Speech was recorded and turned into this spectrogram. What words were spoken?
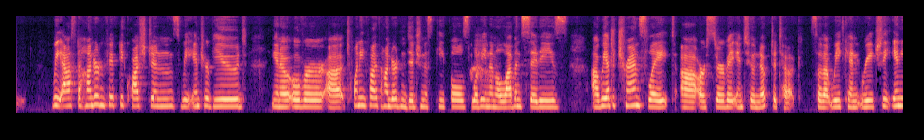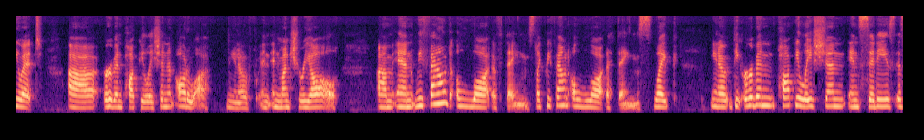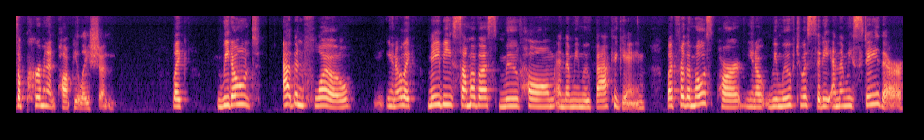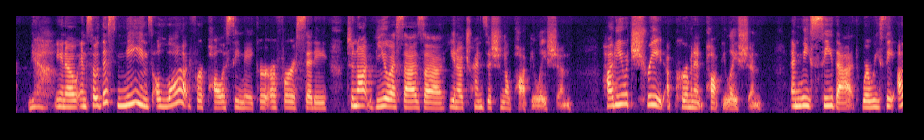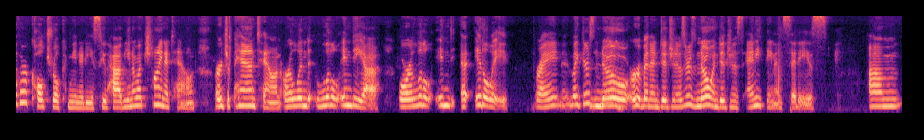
we asked 150 questions, we interviewed, you know, over uh, 2,500 Indigenous peoples living in 11 cities. Uh, we had to translate uh, our survey into Inuktitut so that we can reach the Inuit uh, urban population in Ottawa, you know, in, in Montreal. Um, and we found a lot of things. Like we found a lot of things. Like, you know, the urban population in cities is a permanent population. Like we don't ebb and flow, you know, like maybe some of us move home and then we move back again. But for the most part, you know, we move to a city and then we stay there. Yeah. You know, and so this means a lot for a policymaker or for a city to not view us as a, you know, transitional population how do you treat a permanent population? And we see that where we see other cultural communities who have, you know, a Chinatown or Japantown or little India or little Indi- uh, Italy, right? Like there's mm-hmm. no urban indigenous, there's no indigenous anything in cities. Um,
